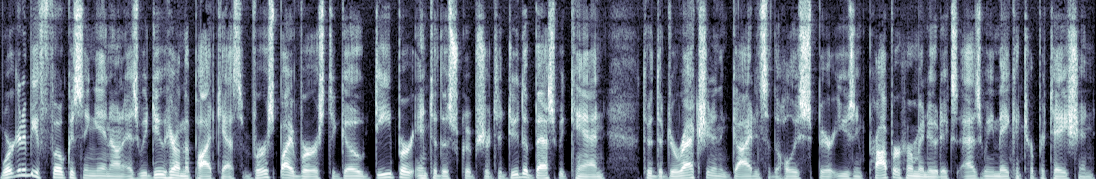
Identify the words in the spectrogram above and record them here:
we're going to be focusing in on, as we do here on the podcast, verse by verse to go deeper into the scripture, to do the best we can through the direction and the guidance of the Holy Spirit using proper hermeneutics as we make interpretation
